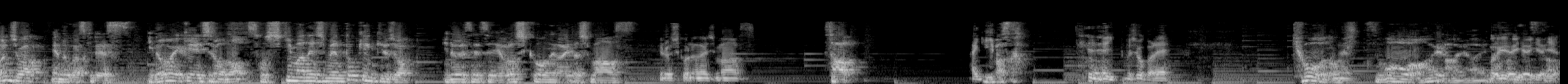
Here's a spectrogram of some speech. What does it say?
こんにちは、遠藤和樹です。井上健一郎の組織マネジメント研究所。井上先生、よろしくお願いいたします。よろしくお願いします。さあ、はい。いきますか。行きましょうかね。今日の質問は、はいはいはい。いやいやいやいや。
